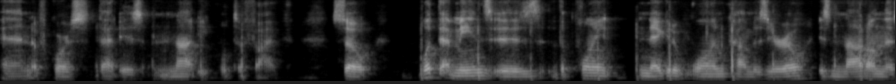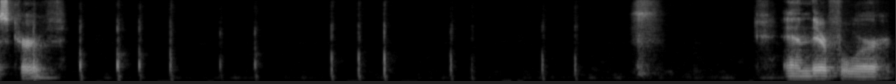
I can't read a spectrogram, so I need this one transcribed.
And of course, that is not equal to 5. So what that means is the point negative 1 comma 0 is not on this curve. And therefore,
